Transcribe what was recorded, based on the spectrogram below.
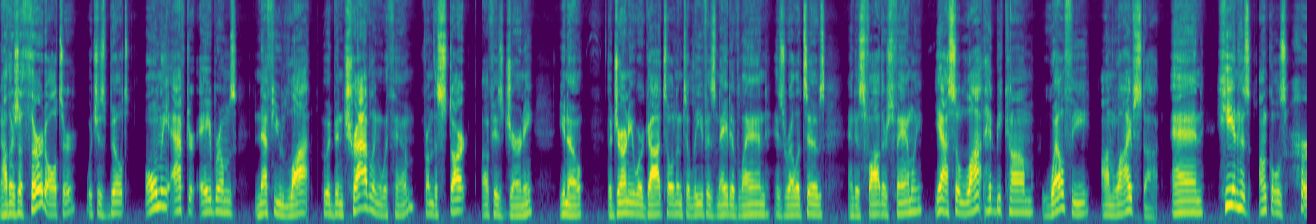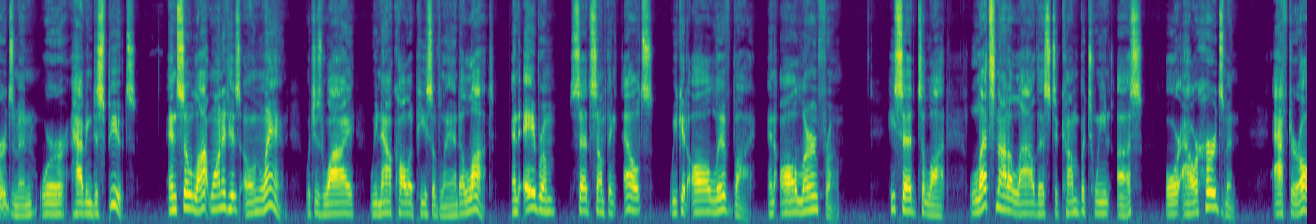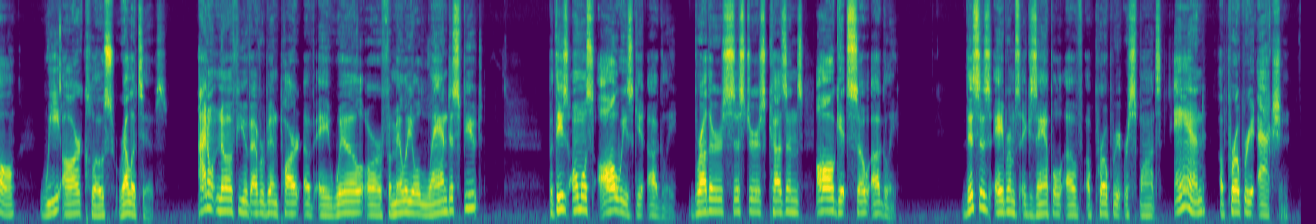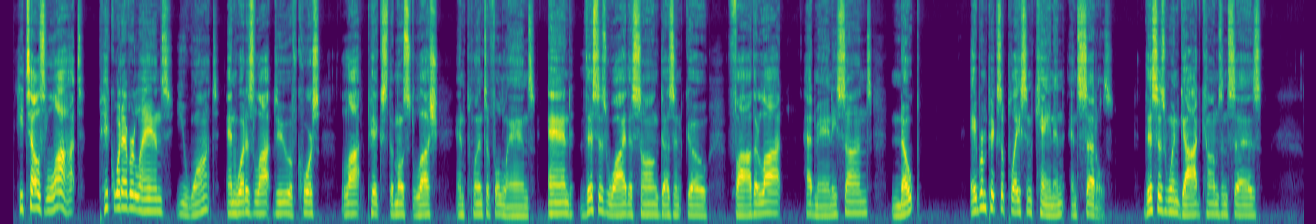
Now, there's a third altar, which is built only after Abram's nephew Lot, who had been traveling with him from the start of his journey, you know, the journey where God told him to leave his native land, his relatives, and his father's family. Yeah, so Lot had become wealthy on livestock, and he and his uncle's herdsmen were having disputes. And so Lot wanted his own land, which is why we now call a piece of land a lot. And Abram said something else we could all live by and all learn from. He said to Lot, Let's not allow this to come between us or our herdsmen. After all, we are close relatives. I don't know if you've ever been part of a will or familial land dispute, but these almost always get ugly. Brothers, sisters, cousins all get so ugly. This is Abram's example of appropriate response and appropriate action. He tells Lot, pick whatever lands you want. And what does Lot do? Of course, Lot picks the most lush and plentiful lands. And this is why the song doesn't go, Father Lot had many sons. Nope. Abram picks a place in Canaan and settles. This is when God comes and says,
